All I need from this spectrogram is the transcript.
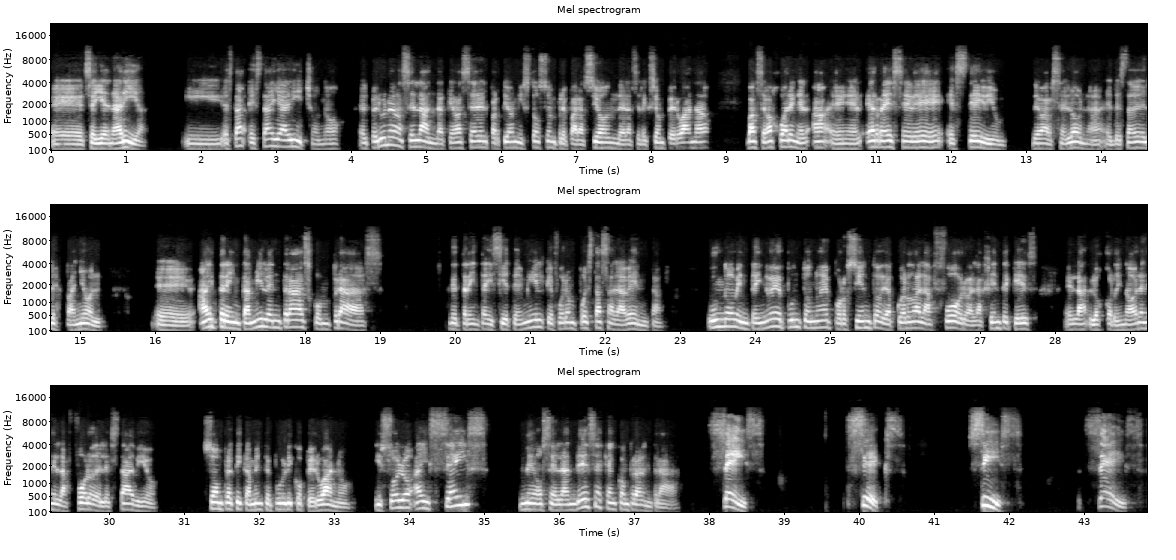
eh, se llenaría. Y está, está ya dicho, ¿no? El Perú-Nueva Zelanda, que va a ser el partido amistoso en preparación de la selección peruana, va, se va a jugar en el, en RSB Stadium de Barcelona, el Estadio del Español. Eh, hay 30.000 entradas compradas, de 37.000 que fueron puestas a la venta. Un 99.9% de acuerdo al aforo, a la gente que es eh, los coordinadores del aforo del estadio, son prácticamente público peruano. Y solo hay seis neozelandeses que han comprado entrada. Seis. Six. Six. Seis.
